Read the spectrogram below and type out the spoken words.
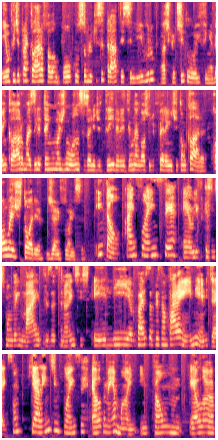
E eu pedi pra Clara falar um pouco sobre o que se trata esse livro. Acho que o título, enfim, é bem claro, mas ele tem umas nuances ali de thriller, ele tem um negócio diferente. Então, Clara, qual é a história de A Influência? Influencer? Então, a Influencer é o livro que a gente mandou em maio para os assinantes. Ele vai nos apresentar a Amy, Amy Jackson, que além de influencer, ela também é mãe. Então, ela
